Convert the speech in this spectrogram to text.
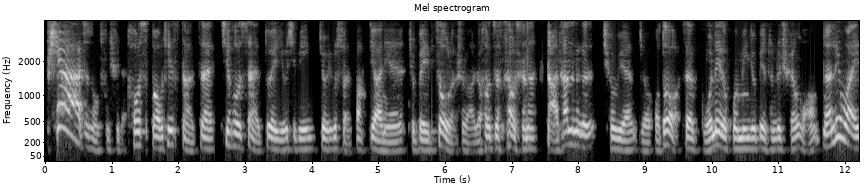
啪这种出去的。Jose Bautista 在季后赛对游骑兵就一个甩棒，第二年就被揍了，是吧？然后这造成了打他的那个球员叫 Odor，在国内的国民就变成了拳王。那另外一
